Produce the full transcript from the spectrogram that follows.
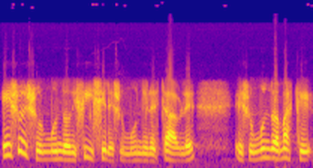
Eso es un mundo difícil, es un mundo inestable, es un mundo además que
